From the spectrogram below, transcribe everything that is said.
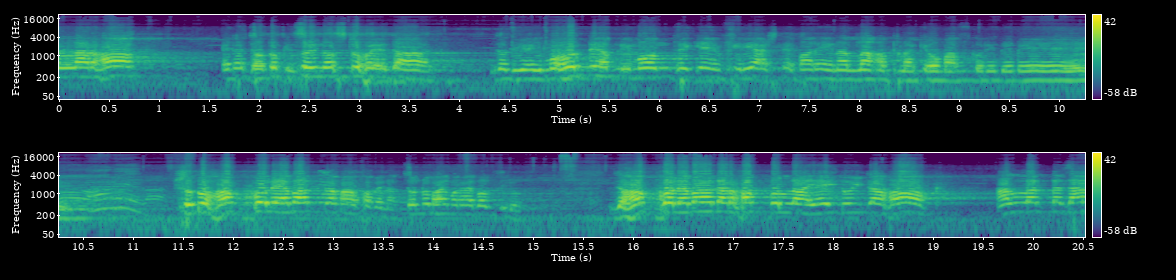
আল্লাহর হক, এটা যত কিছুই নষ্ট হয়ে যাক, যদি এই মুহূর্তে আপনি মন থেকে ফিরে আসতে পারেন, আল্লাহ আপনাকেও মাফ করে দেবে। শুধু হক বলে এবারটা মাফ হবে না। চন্ন ভাই মনে হয় বলছিল যে হকল এবাদ আর হকবুল্লাহ এই দুইটা হক আল্লাহ যা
